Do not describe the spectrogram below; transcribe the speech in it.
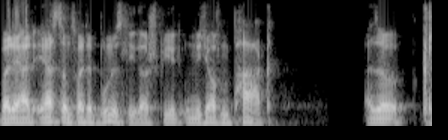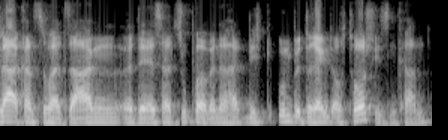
weil er halt erste und zweite Bundesliga spielt und nicht auf dem Park. Also klar kannst du halt sagen, äh, der ist halt super, wenn er halt nicht unbedrängt aufs Tor schießen kann.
